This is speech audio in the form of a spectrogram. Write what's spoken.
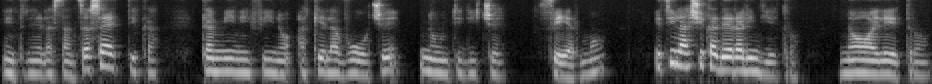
Entri nella stanza settica, cammini fino a che la voce non ti dice fermo e ti lasci cadere all'indietro. No, Elettro,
